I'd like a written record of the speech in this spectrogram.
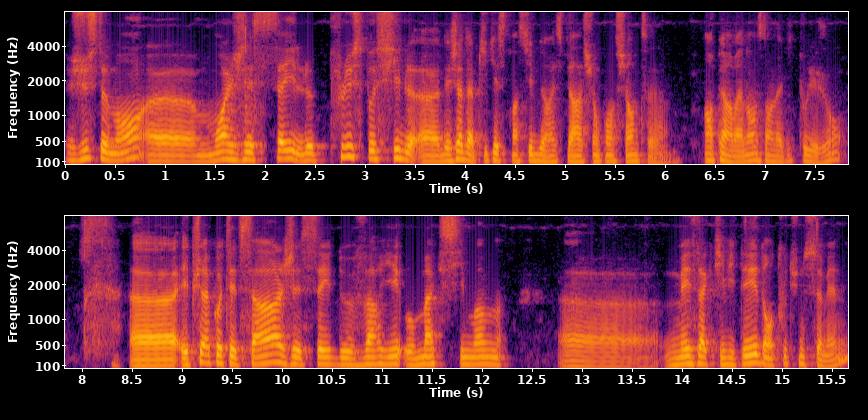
justement, euh, moi, j'essaye le plus possible euh, déjà d'appliquer ce principe de respiration consciente euh, en permanence dans la vie de tous les jours. et puis à côté de ça, j'essaye de varier au maximum mes activités dans toute une semaine.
